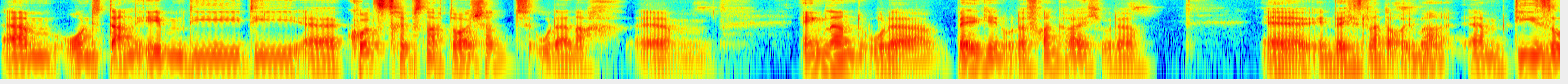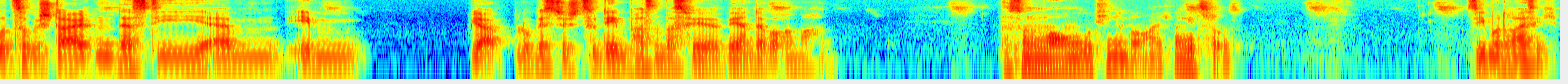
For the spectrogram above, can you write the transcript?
Ähm, und dann eben die, die äh, Kurztrips nach Deutschland oder nach ähm, England oder Belgien oder Frankreich oder äh, in welches Land auch immer, ähm, die so zu gestalten, dass die ähm, eben ja, logistisch zu dem passen, was wir während der Woche machen. Was ist so eine Morgenroutine bei euch? Wann geht's los? 7.30 Uhr.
